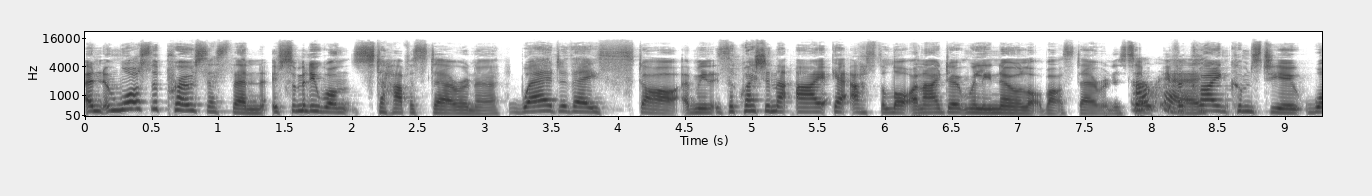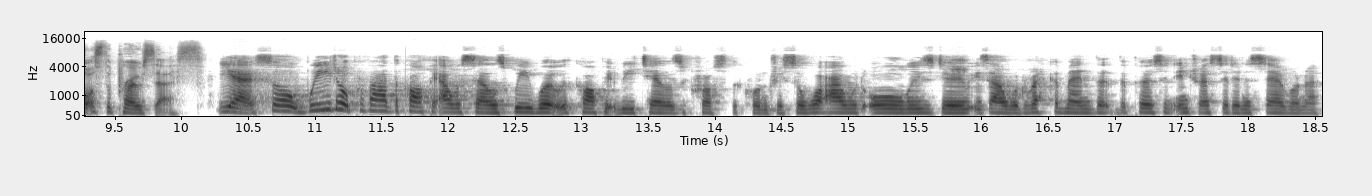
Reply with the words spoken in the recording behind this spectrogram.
And, and what's the process then? If somebody wants to have a stair runner, where do they start? I mean, it's a question that I get asked a lot and I don't really know a lot about stair runners. So okay. if a client comes to you, what's the process? Yeah, so we don't provide the carpet ourselves. We work with carpet retailers across the country. So what I would always do is I would recommend that the person interested in a stair runner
